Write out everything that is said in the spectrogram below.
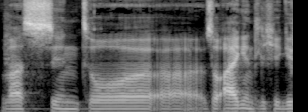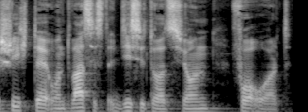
was sind so, äh, so eigentliche Geschichte und was ist die Situation vor Ort.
